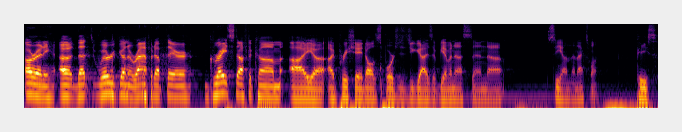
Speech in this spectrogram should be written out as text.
Alrighty, uh, that's we're gonna wrap it up there. Great stuff to come. I uh, I appreciate all the supports that you guys have given us, and uh, see you on the next one. Peace.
